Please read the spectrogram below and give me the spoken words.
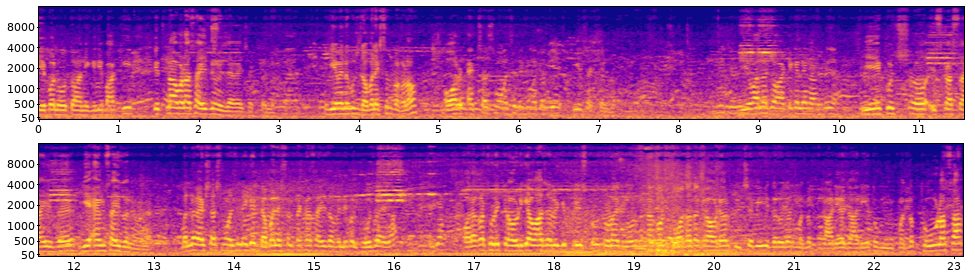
एबल हो तो आने के लिए। बाकी इतना बड़ा साइज़ भी मिल जाएगा इस सेक्टर में। ये मैंने कुछ डबल एक्सल पकड़ा और एक्सल स्मॉल से लेके मतलब ये ये सेक्टर में। ये वाला जो आर्टिकल है ना, ये कुछ इसका साइज़ है। ये एम साइज़ होने वाला है। मतलब एक्स्ट्रा स्मॉल से लेके डबल एक्सल तक का साइज़ अवेलेबल हो जाएगा, ठीक है? और अगर थोड़ी क्राउड की आवाज़ आ रही है प्लीज़ को थोड़ा इग्नोर करना, बहुत ज़्यादा क्राउड है और पीछे भी इधर उधर मतलब गाड़ियाँ जा रही है तो मतलब थोड़ा सा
